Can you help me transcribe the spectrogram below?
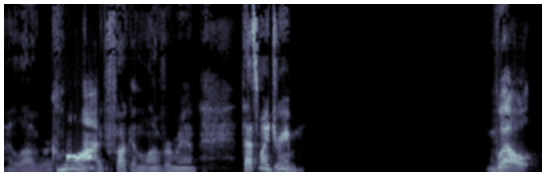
I love her. Come on. I fucking love her, man. That's my dream. Well,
